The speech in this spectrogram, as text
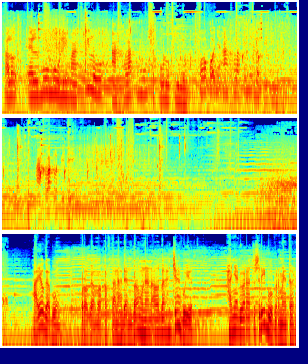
Kalau ilmumu 5 kilo, akhlakmu 10 kilo. Pokoknya akhlak ini lebih tinggi. Akhlak lebih tinggi. Ayo gabung program wakaf tanah dan bangunan Al-Bahjah Buyut. Hanya 200 ribu per meter.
